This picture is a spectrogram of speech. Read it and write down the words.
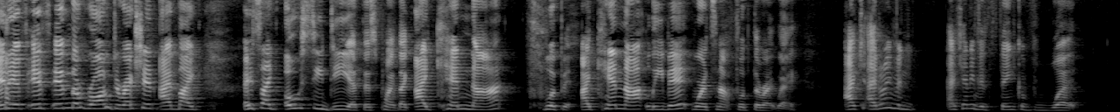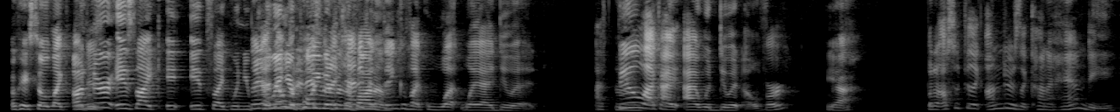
if it's in the wrong direction, I'm like, It's like OCD at this point. Like I cannot flip it. I cannot leave it where it's not flipped the right way. I, I don't even I can't even think of what Okay, so like under is, like it, it's like when you like, pull it, you're what it is, pulling it from the bottom. I can't even think of like what way I do it. I feel Mm. like I, I would do it over, yeah, but I also feel like under is like kind of handy.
